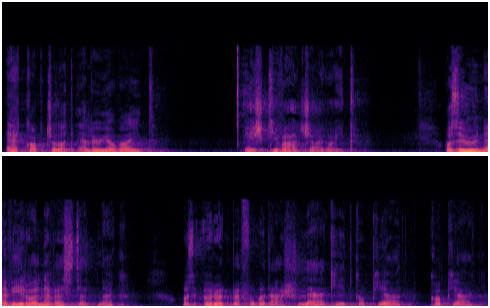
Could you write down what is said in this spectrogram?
e kapcsolat előjogait és kiváltságait. Az ő nevéről neveztetnek, az örökbefogadás lelkét kapják, kapják,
